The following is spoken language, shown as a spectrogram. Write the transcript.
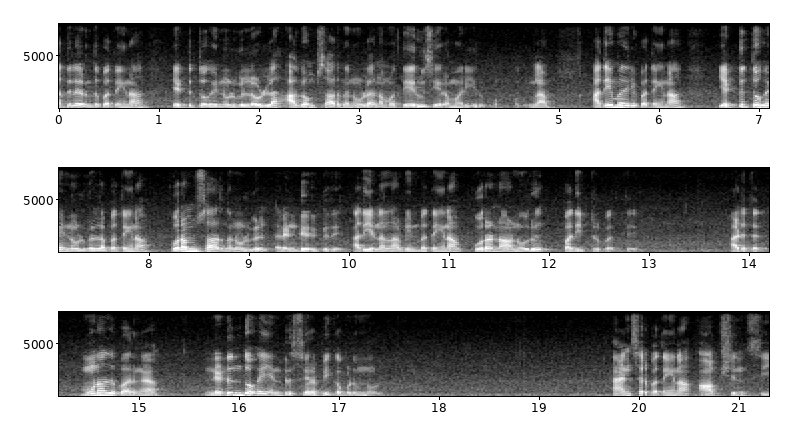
அதிலிருந்து பார்த்தீங்கன்னா எட்டு தொகை நூல்களில் உள்ள அகம் சார்ந்த நூலை நம்ம தேர்வு செய்கிற மாதிரி இருக்கும். ஓகேங்களா? அதே மாதிரி பார்த்தீங்கன்னா எட்டு தொகை நூல்களில் பார்த்தீங்கன்னா புறம் சார்ந்த நூல்கள் ரெண்டு இருக்குது. அது என்னெல்லாம் அப்படின்னு பார்த்தீங்கன்னா புறநானூறு பதிற்று பத்து அடுத்தது மூணாவது பாருங்கள் நெடுந்தொகை என்று சிறப்பிக்கப்படும் நூல். ஆன்சர் பார்த்தீங்கன்னா ஆப்ஷன் சி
